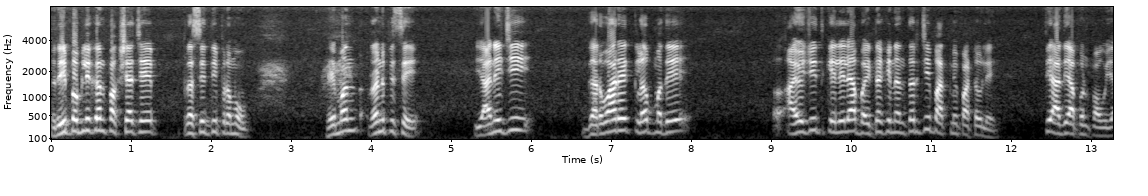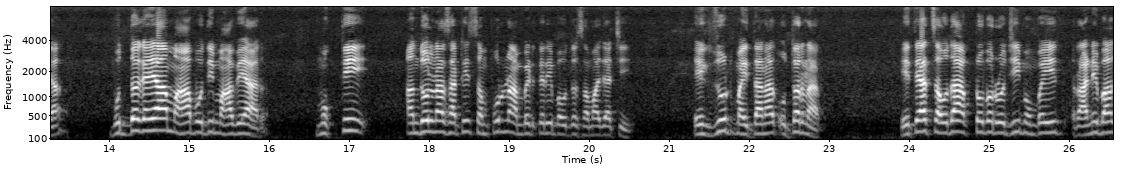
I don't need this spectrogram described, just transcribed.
रिपब्लिकन पक्षाचे प्रसिद्धी प्रमुख हेमंत रणपिसे याने जी गरवारे क्लबमध्ये आयोजित केलेल्या बैठकीनंतर जी बातमी पाठवली ती आधी आपण पाहूया. बुद्धगया महाबोधी महाविहार मुक्ती आंदोलनासाठी संपूर्ण आंबेडकरी बौद्ध समाजाची एकजूट मैदानात उतरणार. येत्या चौदा ऑक्टोबर रोजी मुंबईत राणीबाग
